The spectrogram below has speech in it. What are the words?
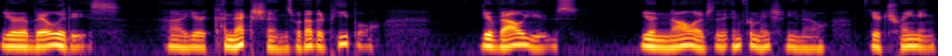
your abilities, uh, your connections with other people, your values, your knowledge, the information you know, your training.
